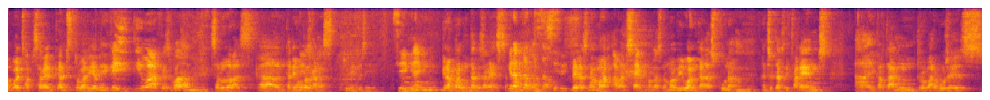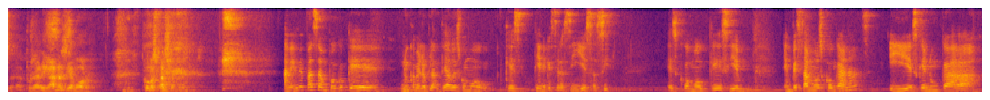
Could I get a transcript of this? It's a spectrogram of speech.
un WhatsApp sabent que ens trobaríem i dic, ei, tio, va, fes-me... Saluda-les, que en tenia moltes ganes. Il·lusió. Sí, gran. Mm, gran pregunta, a més a més. Gran pregunta. Sí. Bé, les Neuma, avancem, no? les Neuma viuen cadascuna Mhm. en ciutats diferents uh, i per tant trobar-vos és posar-hi ganes i amor. Com es això? A mí me pasa un poco que nunca me lo he planteado, es como que es, tiene que ser así y es así. Es como que si em- empezamos con ganas y es que nunca,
